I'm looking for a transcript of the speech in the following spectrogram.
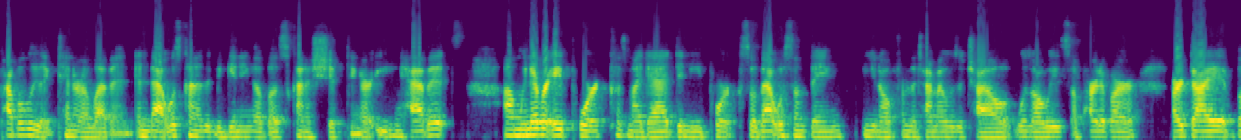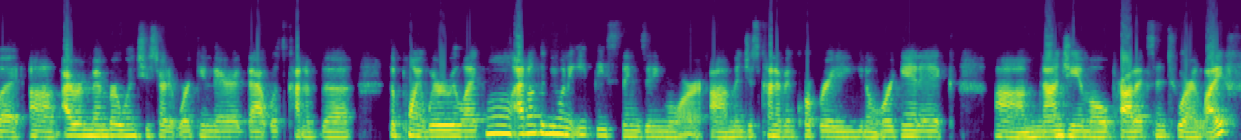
probably like 10 or 11. And that was kind of the beginning of us kind of shifting our eating habits. Um, we never ate pork because my dad didn't eat pork. So that was something, you know, from the time I was a child was always a part of our, our diet. But um, I remember when she started working there, that was kind of the, the point where we were like, mm, I don't think we want to eat these things anymore. Um, and just kind of incorporating, you know, organic, um, non GMO products into our life.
